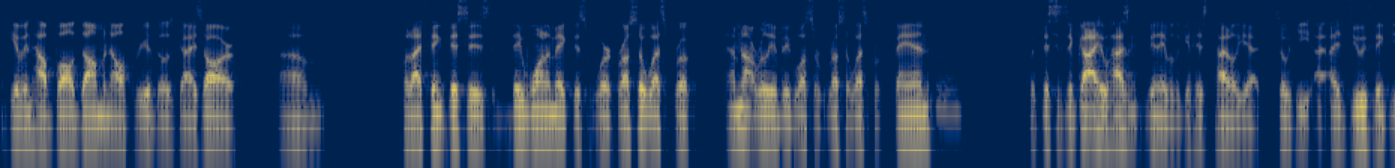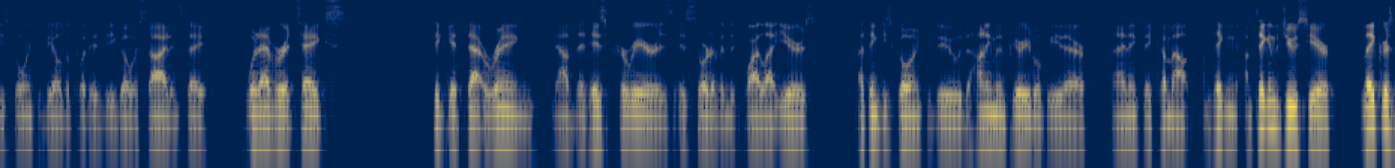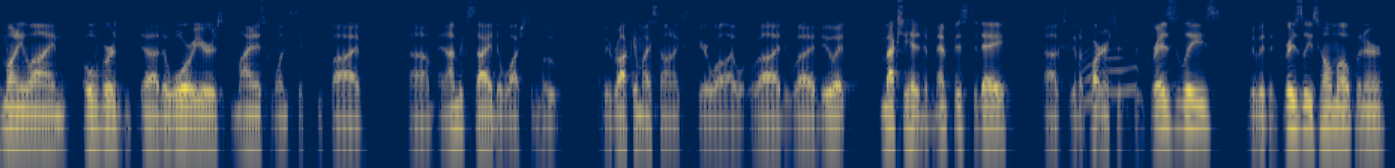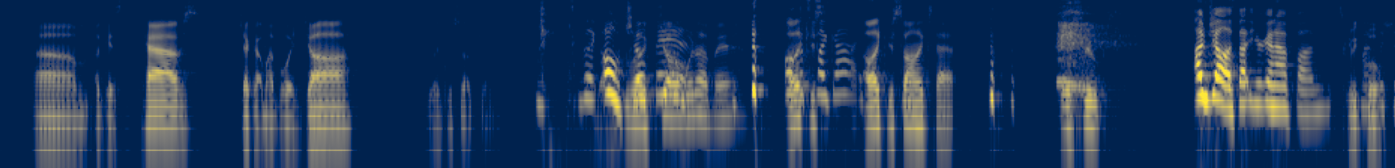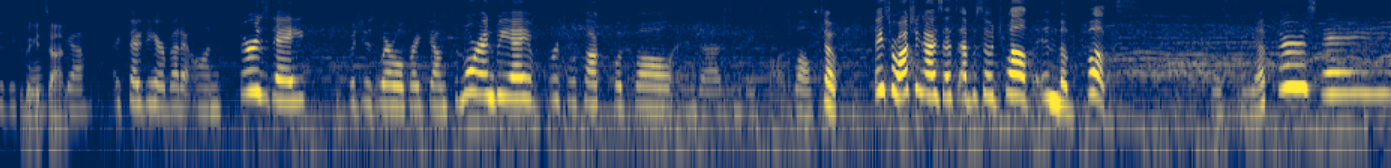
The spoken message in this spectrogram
given how ball dominant all three of those guys are. Um, but I think this is they want to make this work. Russell Westbrook, and I'm not really a big Russell Russell Westbrook fan, Mm. but this is a guy who hasn't been able to get his title yet. So he, I, I do think he's going to be able to put his ego aside and say whatever it takes to get that ring. Now that his career is is sort of in the twilight years, I think he's going to do. The honeymoon period will be there, and I think they come out. I'm taking I'm taking the juice here. Lakers money line over the uh, the Warriors minus 165, um, and I'm excited to watch some hoops. I'll be rocking my Sonics gear while I while I, while I do it. I'm actually headed to Memphis today because we got a Oh, partnership yeah. with the Grizzlies. We'll be with the Grizzlies home opener um, against the Cavs. Check out my boy Ja. Be like, what's up, Ja? He's gonna be like, oh, Joe like. Joe, what up, man? I oh, like that's your my guy. I like your Sonics hat. Go Soups. I'm jealous that you're gonna have fun. It's gonna be cool. Memphis should be It's gonna be a good time. Yeah, excited to hear about it on Thursday, which is where we'll break down some more NBA. Of course, we'll talk football and uh, some baseball as well. So, thanks for watching, guys. That's episode 12 in the books. We'll see you Thursday.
